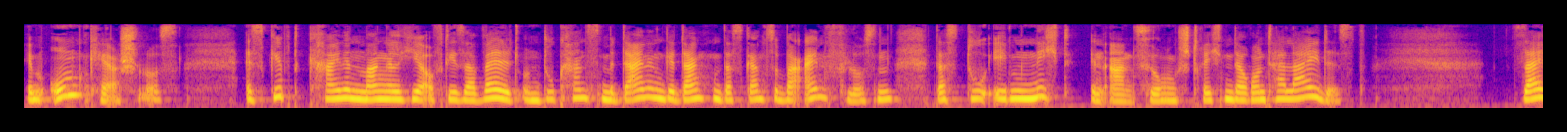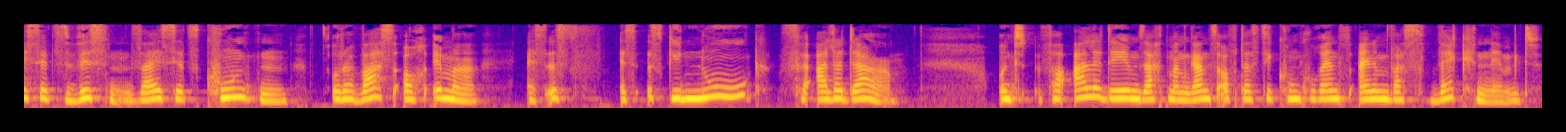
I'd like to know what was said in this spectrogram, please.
im Umkehrschluss, es gibt keinen Mangel hier auf dieser Welt und du kannst mit deinen Gedanken das Ganze beeinflussen, dass du eben nicht in Anführungsstrichen darunter leidest. Sei es jetzt Wissen, sei es jetzt Kunden oder was auch immer, es ist, es ist genug für alle da. Und vor alledem sagt man ganz oft, dass die Konkurrenz einem was wegnimmt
